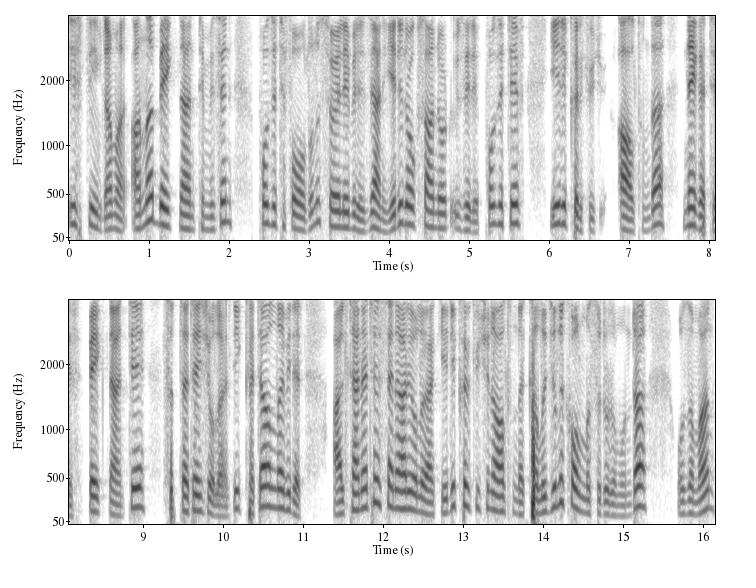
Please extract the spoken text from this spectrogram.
isteyebilir ama ana beklentimizin pozitif olduğunu söyleyebiliriz. Yani 7.94 üzeri pozitif, 7.43 altında negatif beklenti strateji olarak dikkate alınabilir. Alternatif senaryo olarak 7.43'ün altında kalıcılık olması durumunda o zaman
